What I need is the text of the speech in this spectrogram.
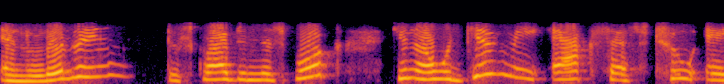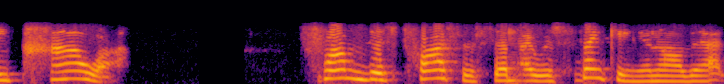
and living described in this book, you know, would give me access to a power from this process that I was thinking and all that?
